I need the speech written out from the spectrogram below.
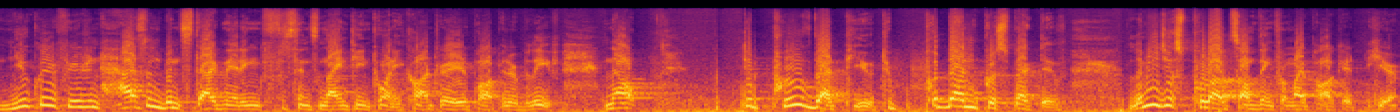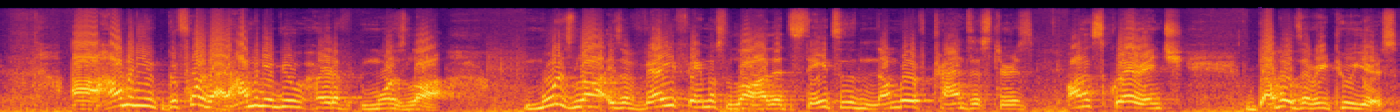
Nuclear fusion hasn't been stagnating since 1920, contrary to popular belief. Now, to prove that to you, to put that in perspective, let me just pull out something from my pocket here. Uh, how many, before that, how many of you have heard of Moore's Law? Moore's law is a very famous law that states that the number of transistors on a square inch doubles every two years.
